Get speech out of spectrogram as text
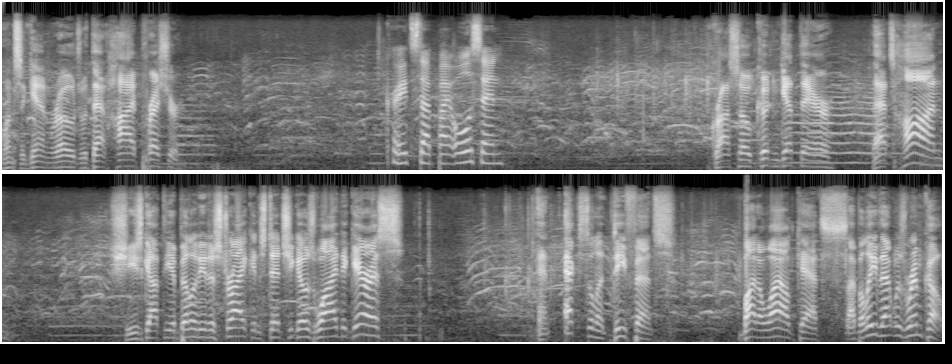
Once again, Rhodes with that high pressure. Great step by Olson. Grosso couldn't get there. That's Hahn. She's got the ability to strike. Instead, she goes wide to Garris. An excellent defense by the Wildcats. I believe that was Rimco.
